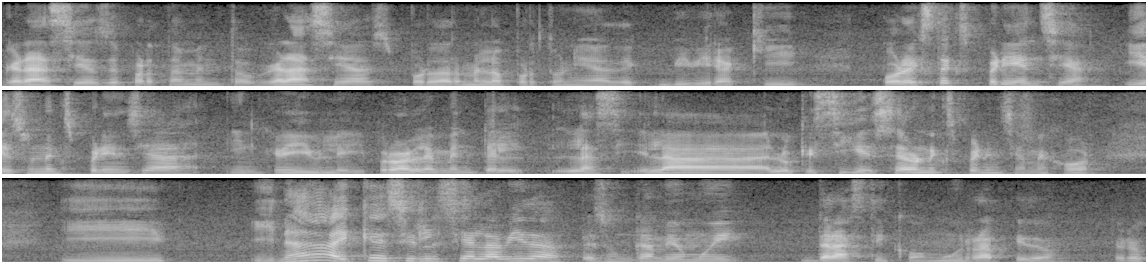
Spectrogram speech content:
Gracias departamento, gracias por darme la oportunidad de vivir aquí, por esta experiencia. Y es una experiencia increíble y probablemente lo que sigue será una experiencia mejor. Y, y nada, hay que decirle sí a la vida. Es un cambio muy drástico, muy rápido, pero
